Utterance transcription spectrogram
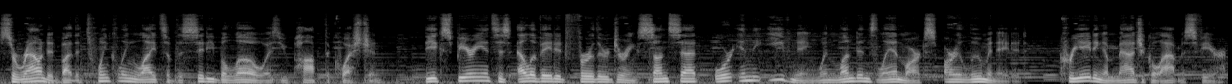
surrounded by the twinkling lights of the city below as you pop the question. The experience is elevated further during sunset or in the evening when London's landmarks are illuminated, creating a magical atmosphere.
